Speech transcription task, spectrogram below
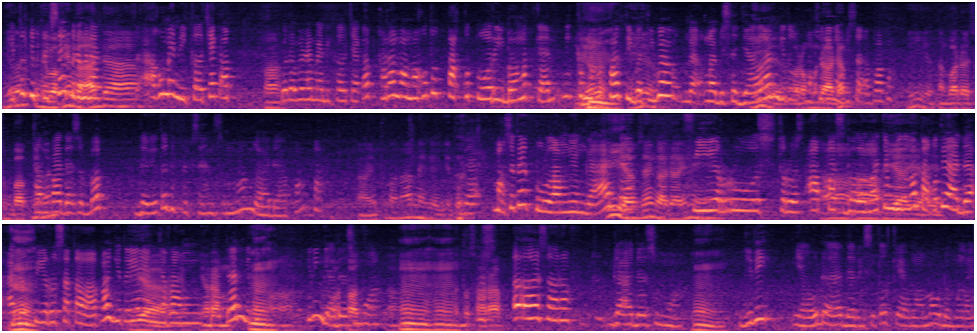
Iya, itu diperiksa benar-benar aku medical check up Hah? benar-benar medical check up karena mamaku tuh takut worry banget kan ini Iya, kenapa iya. tiba-tiba nggak nggak bisa jalan Iya, gitu orang maksudnya nggak bisa apa-apa Iya, tanpa ada sebabnya tanpa kan. ada sebab dan itu diperiksain semua nggak ada apa-apa Nah, itu kan aneh kayak gitu. Nggak- maksudnya tulangnya nggak ada Iya, saya nggak ada ini. virus terus apa Ah, segala ah, macam iya, gitu kan iya, takutnya ada ada virus atau apa gitu ya Iya, yang nyerang yang nyerang. badan gitu Ah, ini nggak ada otot, semua ah, Hmm, hmm, Atau saraf. Eh, eh, saraf nggak ada semua hmm. jadi ya udah dari situ kayak mama udah mulai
